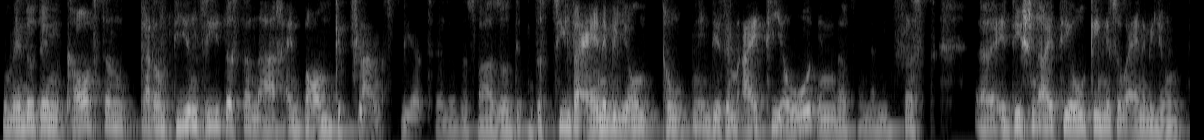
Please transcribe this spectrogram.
Und wenn du den kaufst, dann garantieren sie, dass danach ein Baum gepflanzt wird. Also das war so, das Ziel war eine Million Token in diesem ITO, in, der, in dem First äh, Edition ITO ging es um eine Million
